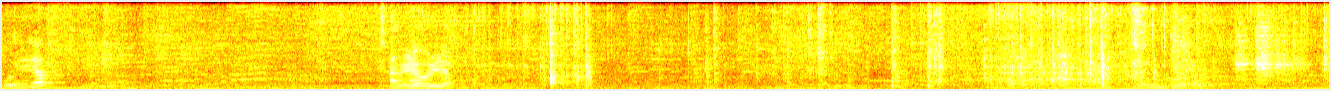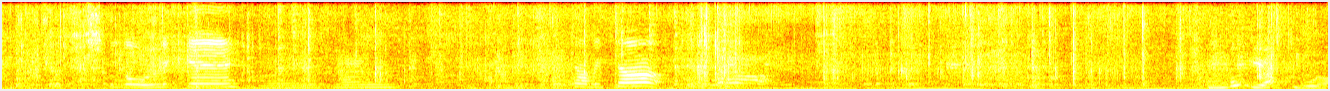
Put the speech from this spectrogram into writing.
올려? 올려 올려. 이거 올릴게. 비켜 비켜. 전복이야? 뭐야?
